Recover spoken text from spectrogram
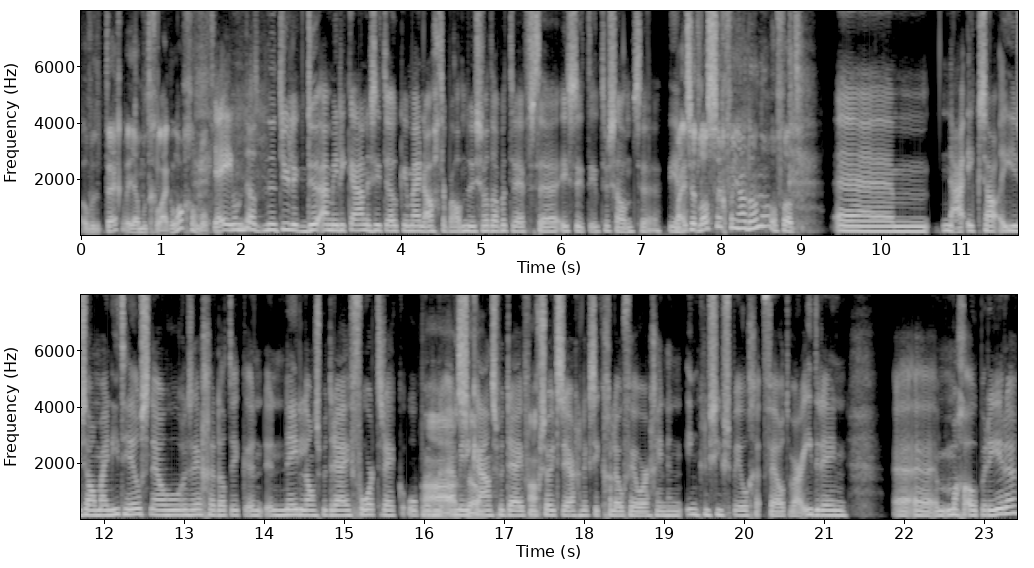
over de tech. Jij moet gelijk lachen, Lotte. Ja, omdat natuurlijk de Amerikanen zitten ook in mijn achterban. Dus wat dat betreft uh, is dit interessant. Uh, ja. Maar is het lastig voor jou dan, of wat? Um, nou, ik zal, je zal mij niet heel snel horen zeggen dat ik een, een Nederlands bedrijf voortrek op een ah, Amerikaans bedrijf of ah. zoiets dergelijks. Ik geloof heel erg in een inclusief speelveld waar iedereen uh, uh, mag opereren.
